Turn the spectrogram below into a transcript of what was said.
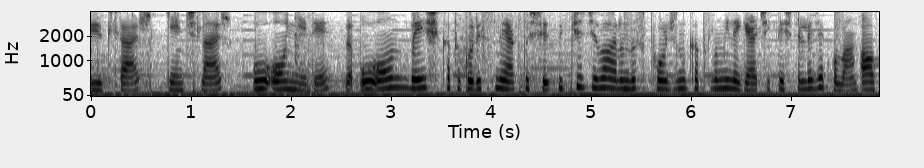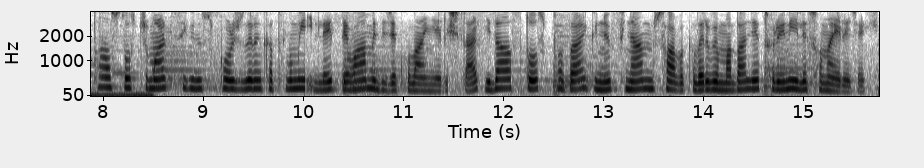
Büyükler, gençler, U17 ve U15 kategorisinde yaklaşık 300 civarında sporcunun katılımı ile gerçekleştirilecek olan 6 Ağustos Cumartesi günü sporcuların katılımı ile devam edecek olan yarışlar 7 Ağustos Pazar günü final müsabakaları ve madalya töreni ile sona erecek.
